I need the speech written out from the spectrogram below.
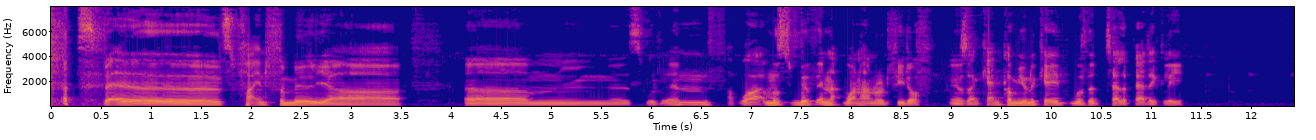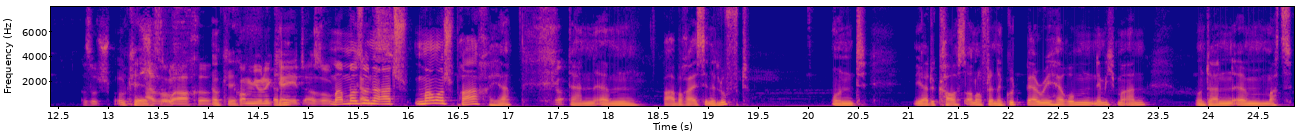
Spells, Find Familiar. Ähm, is within, well, muss within 100 feet of, you know, can communicate with it telepathically. Also Sp Okay. Also, Sprache. Okay. Communicate, also. Machen wir so eine Art, machen wir Sprache, ja. Ja. Dann, ähm, Barbara ist in der Luft und ja, du kaust auch noch auf deiner Goodberry herum, nehme ich mal an. Und dann ähm, macht's,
